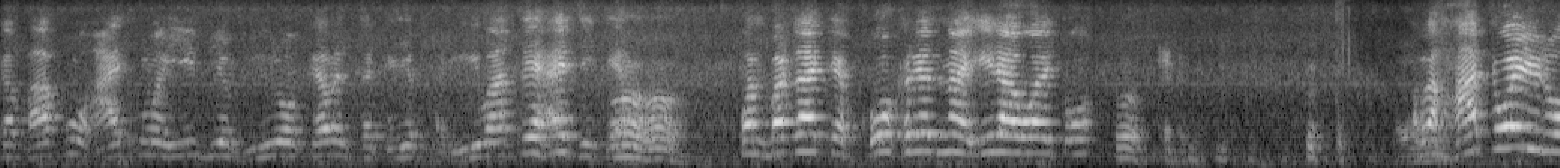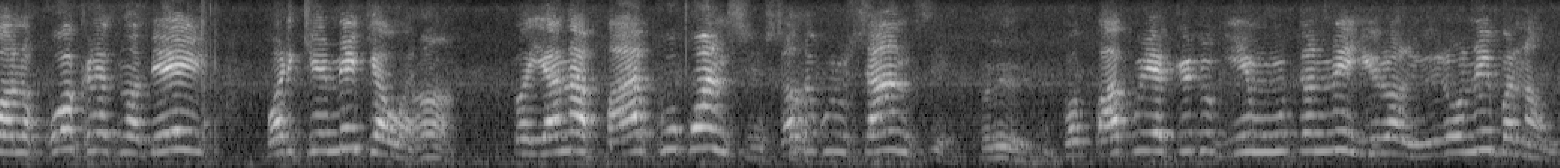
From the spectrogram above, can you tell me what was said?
કે બાપુ ઈ જે હીરો કહેવાય તો કે ખરી વાતે હાચી કે. પણ બટા કે ખોખરેજ ના હીરા હોય તો? હવે હાચો હીરો અને ખોખરેજ નો બે પડખે મીક્યા હોય તો એના પારખું કોણ છે? સદગુરુ શાન છે. તો બાપુએ કીધું કે એમ હું તને હીરો હીરો નહીં બનાવું.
